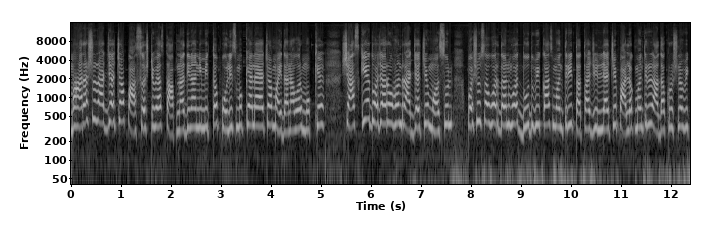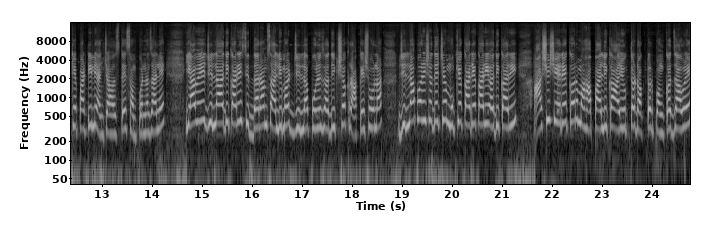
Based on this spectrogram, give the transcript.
महाराष्ट्र राज्याच्या पासष्टव्या स्थापना दिनानिमित्त पोलीस मुख्यालयाच्या मैदानावर मुख्य शासकीय ध्वजारोहण राज्याचे महसूल पशुसंवर्धन व दूध विकास मंत्री तथा जिल्ह्याचे पालकमंत्री राधाकृष्ण विखे पाटील यांच्या हस्ते संपन्न झाले. यावेळी जिल्हाधिकारी सिद्धाराम सालीमठ जिल्हा पोलीस अधीक्षक राकेश ओला जिल्हा परिषदेचे मुख्य कार्यकारी अधिकारी आशिष येरेकर महापालिका आयुक्त डॉक्टर पंकज जावळे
